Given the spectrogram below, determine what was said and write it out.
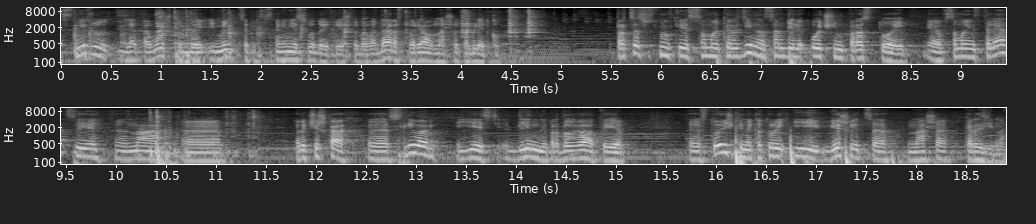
снизу для того, чтобы иметь соприкосновение с водой, то есть чтобы вода растворяла нашу таблетку. Процесс установки самой корзины на самом деле очень простой. В самой инсталляции на рычажках э, слива есть длинные продолговатые э, стоечки, на которые и вешается наша корзина.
